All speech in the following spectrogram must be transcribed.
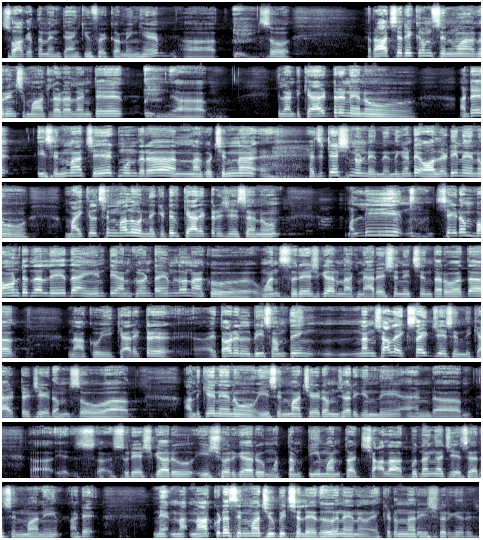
స్వాగతం and thank you for coming here so Racharikam cinema గురించి మాట్లాడాలంటే ఇలాంటి క్యారెక్టర్ నేను అంటే ఈ సినిమా చేయకముందర నాకు చిన్న హెజిటేషన్ ఉండింది. ఎందుకంటే ఆల్రెడీ నేను మైకిల్ సినిమాలో నెగిటివ్ క్యారెక్టర్ చేశాను. మళ్ళీ చేయడం బాగుంటుందా లేదా ఏంటి అనుకున్న టైంలో నాకు వన్ సురేష్ గారు నాకు నేరేషన్ ఇచ్చిన తర్వాత నాకు ఈ character I thought I'll be something నన్ను చాలా ఎక్సైట్ చేసింది క్యారెక్టర్ చేయడం. సో uh, అందుకే నేను ఈ సినిమా చేయడం జరిగింది. అండ్ uh, uh, సురేష్ గారు ఈశ్వర్ గారు మొత్తం టీం అంతా చాలా అద్భుతంగా చేశారు సినిమాని. అంటే నే నా- నాకు కూడా సినిమా చూపించలేదు. నేను ఎక్కడున్నారు ఈశ్వర్ గారు?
